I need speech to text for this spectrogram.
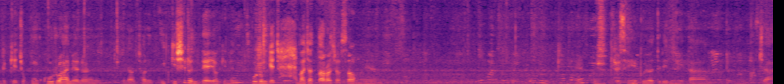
이렇게 조금 고루하면은 그냥 전 입기 싫은데 여기는 그런 게 잘 맞아 떨어져서 예. 음, 자세히 보여드립니다. 자,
